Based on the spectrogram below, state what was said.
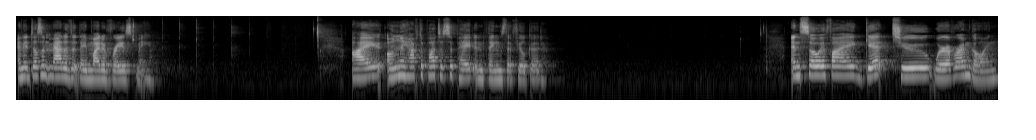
And it doesn't matter that they might have raised me. I only have to participate in things that feel good. And so if I get to wherever I'm going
